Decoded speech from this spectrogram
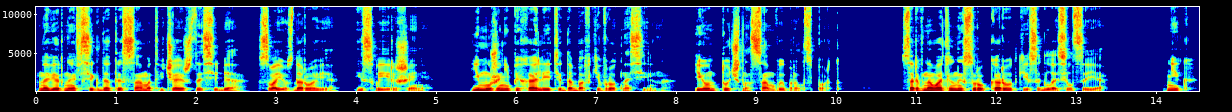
Наверное, всегда ты сам отвечаешь за себя, свое здоровье и свои решения. Ему же не пихали эти добавки в рот насильно. И он точно сам выбрал спорт. Соревновательный срок короткий, согласился я. Ник,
